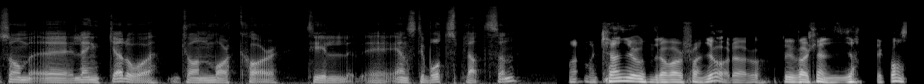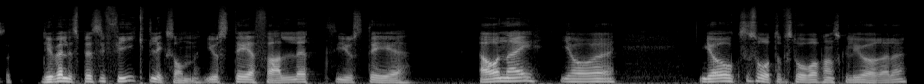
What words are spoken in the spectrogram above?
som eh, länkar då John Mark Carr till, eh, ens till brottsplatsen. Man, man kan ju undra varför han gör det. Det är verkligen jättekonstigt. Det är väldigt specifikt liksom, just det fallet, just det, ja nej, jag, jag har också svårt att förstå varför han skulle göra det.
